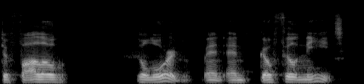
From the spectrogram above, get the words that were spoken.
to follow the lord and and go fill needs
